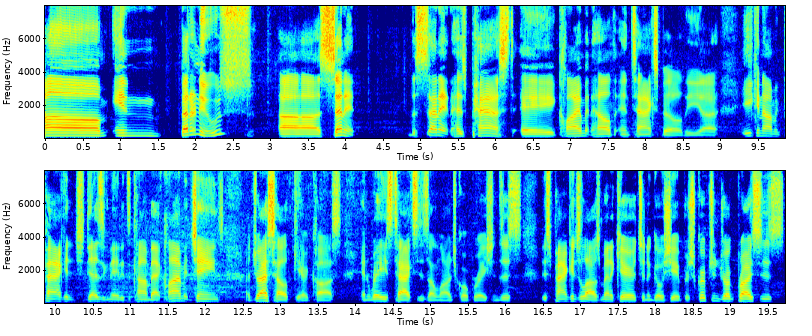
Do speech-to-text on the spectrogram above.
um, in better news, uh, Senate, the Senate has passed a climate, health, and tax bill. The uh, economic package designated to combat climate change, address healthcare costs, and raise taxes on large corporations. This, this package allows Medicare to negotiate prescription drug prices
